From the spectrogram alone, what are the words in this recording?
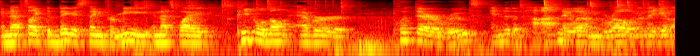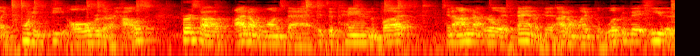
And that's like the biggest thing for me. And that's why people don't ever put their roots into the pot and they let them grow and then they get like 20 feet all over their house. First off, I don't want that. It's a pain in the butt and I'm not really a fan of it. I don't like the look of it either.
